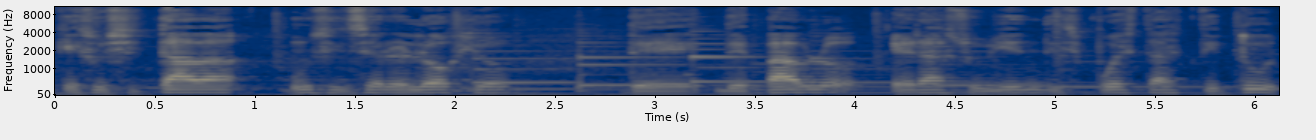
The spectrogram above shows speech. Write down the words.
que suscitaba un sincero elogio de, de, Pablo era su bien dispuesta actitud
